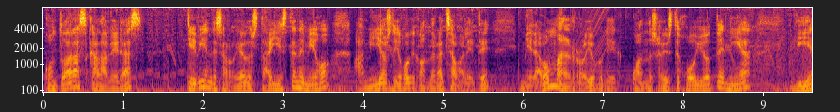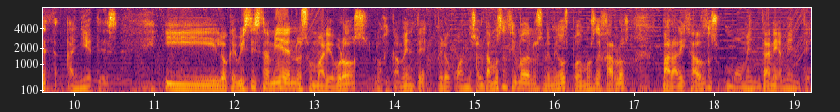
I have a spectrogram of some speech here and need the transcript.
con todas las calaveras, qué bien desarrollado está. Y este enemigo, a mí ya os digo que cuando era chavalete, me daba un mal rollo, porque cuando salió este juego yo tenía 10 añetes. Y lo que visteis también no es un Mario Bros, lógicamente, pero cuando saltamos encima de los enemigos podemos dejarlos paralizados momentáneamente.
